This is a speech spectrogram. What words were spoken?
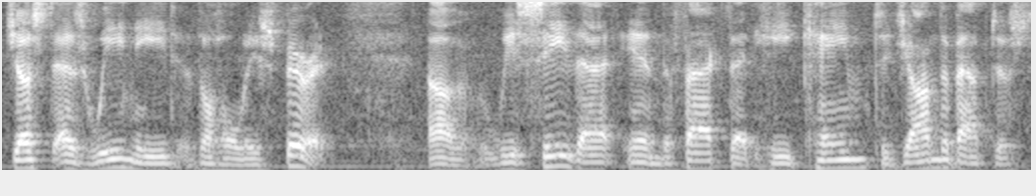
just as we need the Holy Spirit. Uh, we see that in the fact that he came to John the Baptist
